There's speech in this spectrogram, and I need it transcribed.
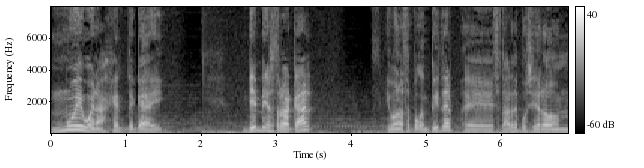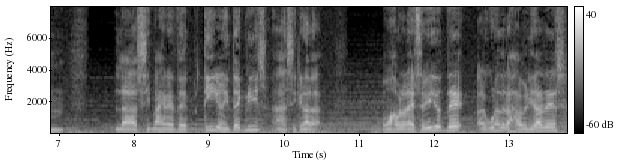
Muy buena gente que hay. Bienvenidos a al canal. Y bueno, hace poco en Twitter, eh, esta tarde pusieron las imágenes de Tyrion y Teclis. Así que nada, vamos a hablar en este vídeo de algunas de las habilidades,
